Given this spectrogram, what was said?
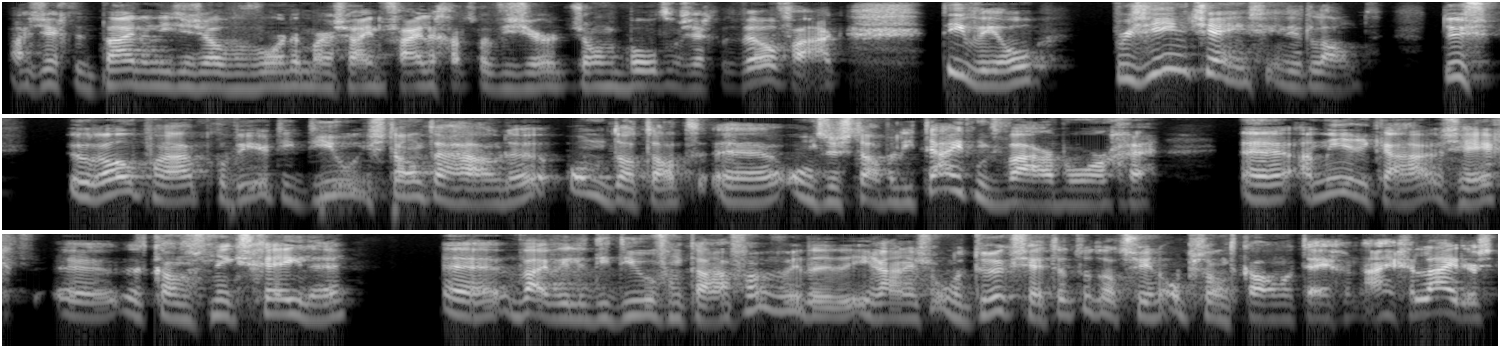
hij zegt het bijna niet in zoveel woorden, maar zijn veiligheidsadviseur John Bolton zegt het wel vaak. Die wil regime change in dit land. Dus Europa probeert die deal in stand te houden, omdat dat uh, onze stabiliteit moet waarborgen. Uh, Amerika zegt, het kan ons niks schelen. Uh, wij willen die deal van tafel. We willen de Iraniërs onder druk zetten totdat ze in opstand komen tegen hun eigen leiders.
